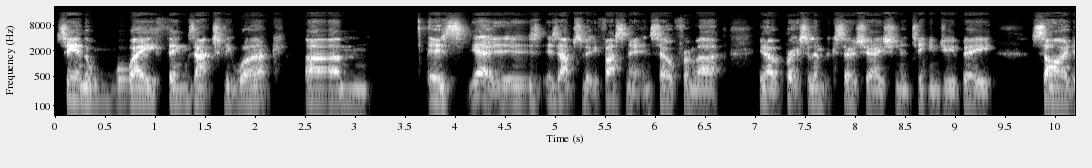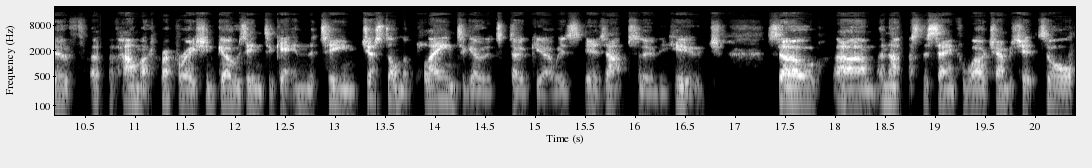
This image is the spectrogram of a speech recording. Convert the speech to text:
seeing the way things actually work um, is yeah is is absolutely fascinating. So from a you know British Olympic Association and Team GB side of, of how much preparation goes into getting the team just on the plane to go to Tokyo is is absolutely huge. So um, and that's the same for World Championships or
